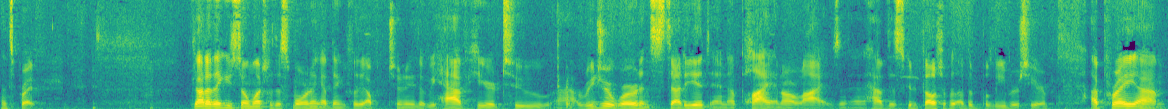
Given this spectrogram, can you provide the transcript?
Let's pray. God, I thank you so much for this morning. I thank you for the opportunity that we have here to uh, read your word and study it and apply it in our lives and, and have this good fellowship with other believers here. I pray. Um,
